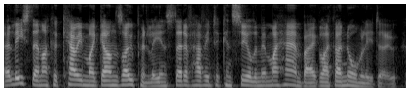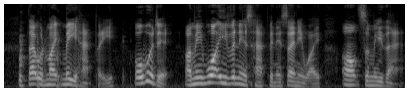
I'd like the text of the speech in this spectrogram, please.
At least then I could carry my guns openly instead of having to conceal them in my handbag like I normally do. That would make me happy. Or would it? I mean, what even is happiness anyway? Answer me that.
